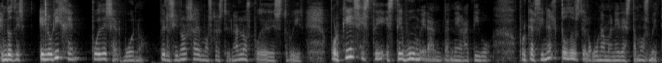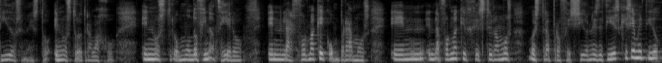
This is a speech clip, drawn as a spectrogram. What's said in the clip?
Entonces, el origen puede ser bueno, pero si no lo sabemos gestionar nos puede destruir. ¿Por qué es este, este boomerang tan negativo? Porque al final todos de alguna manera estamos metidos en esto, en nuestro trabajo, en nuestro mundo financiero, en la forma que compramos, en, en la forma que gestionamos nuestra profesión. Es decir, es que se ha metido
